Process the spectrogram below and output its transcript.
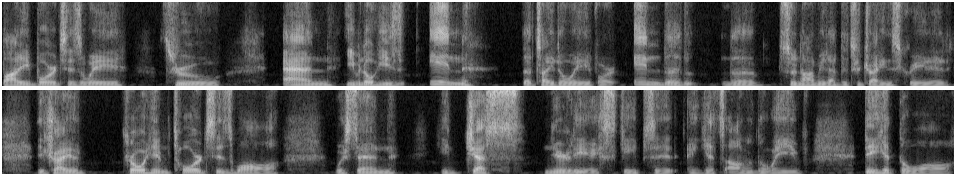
bodyboards his way through, and even though he's in the tidal wave or in the the tsunami that the two dragons created, they try to throw him towards his wall, which then he just nearly escapes it and gets out of the wave. They hit the wall,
